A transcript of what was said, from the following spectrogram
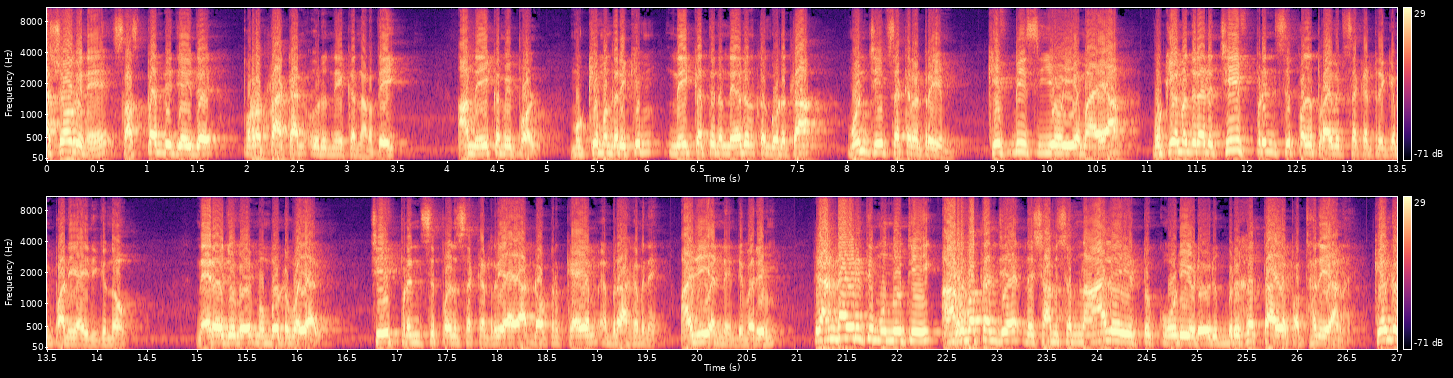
അശോകനെ സസ്പെൻഡ് ചെയ്ത് പുറത്താക്കാൻ ഒരു നീക്കം നടത്തി. ആ നീക്കം ഇപ്പോൾ മുഖ്യമന്ത്രിക്കും നീക്കത്തിന് നേതൃത്വം കൊടുത്ത മുൻ ചീഫ് സെക്രട്ടറിയും കിഫ്ബി സിഇഒയുമായ മുഖ്യമന്ത്രിയുടെ ചീഫ് പ്രിൻസിപ്പൽ പ്രൈവറ്റ് സെക്രട്ടറിക്കും പണിയായിരിക്കുന്നു. നേരെ മുമ്പോട്ട് പോയാൽ ചീഫ് പ്രിൻസിപ്പൽ സെക്രട്ടറിയായ ഡോക്ടർ കെ എം എബ്രാഹിമിനെ അഴിയണ്ണേണ്ടി വരും. രണ്ടായിരത്തി മുന്നൂറ്റി അറുപത്തഞ്ച് ദശാംശം നാല് എട്ട് കോടിയുടെ ഒരു ബൃഹത്തായ പദ്ധതിയാണ് കേന്ദ്ര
